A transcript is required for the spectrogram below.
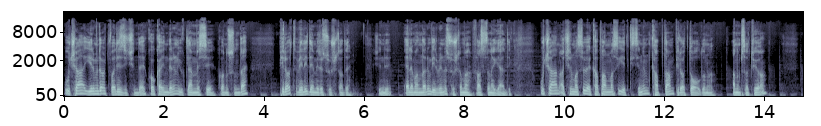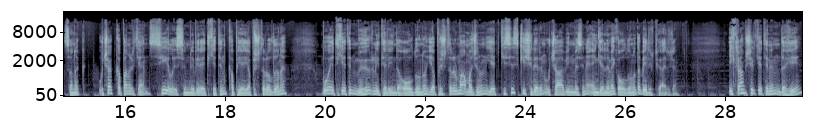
uçağa 24 valiz içinde kokainlerin yüklenmesi konusunda pilot Veli Demir'i suçladı. Şimdi elemanların birbirini suçlama faslına geldik. Uçağın açılması ve kapanması yetkisinin kaptan pilotta olduğunu anımsatıyor sanık. Uçak kapanırken Seal isimli bir etiketin kapıya yapıştırıldığını, bu etiketin mühür niteliğinde olduğunu, yapıştırılma amacının yetkisiz kişilerin uçağa binmesini engellemek olduğunu da belirtiyor ayrıca. İkram şirketinin dahi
